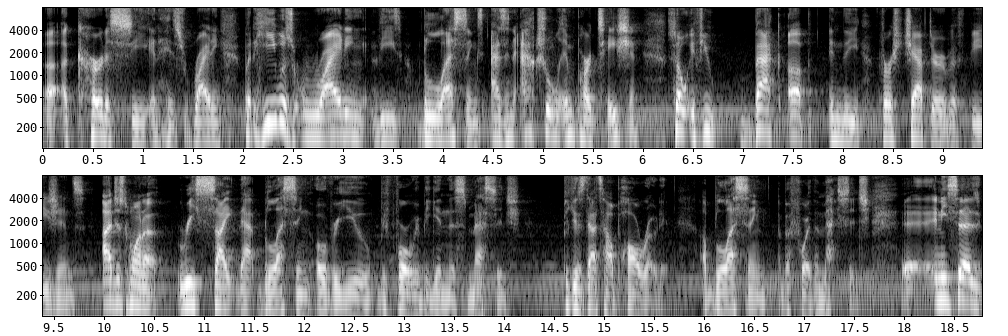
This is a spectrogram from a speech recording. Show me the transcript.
a, courtesy in his writing, but he was writing these blessings as an actual impartation. So if you back up in the first chapter of Ephesians, I just want to recite that blessing over you before we begin this message, because that's how Paul wrote it a blessing before the message. And he says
